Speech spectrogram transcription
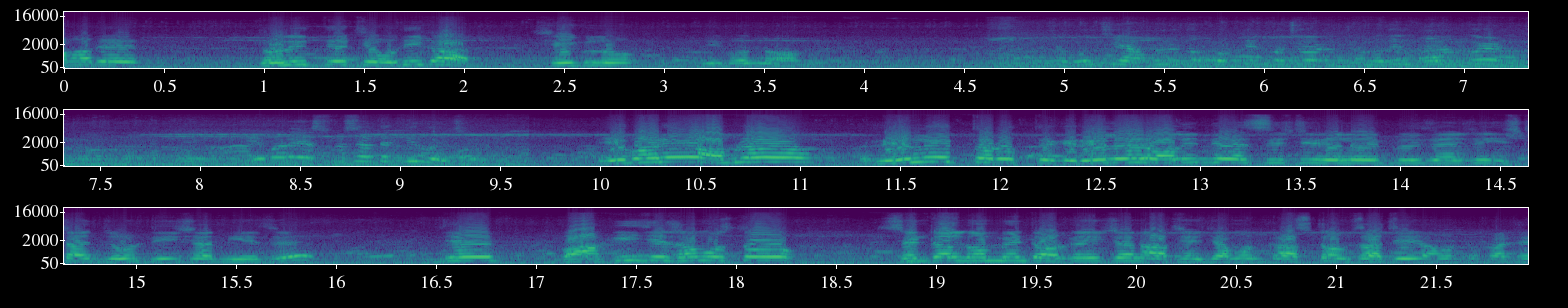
আমাদের দলিতদের যে অধিকার সেইগুলো বিপন্ন হবে। আচ্ছা, বলছি আপনারা তো প্রত্যেক বছর জন্মদিন পালন করেন। এবারে স্পেশালটা কি রয়েছে এবারে আমরা রেলের তরফ থেকে রেলের all India SST rail employees eastern zone decision নিয়েছে। যে বাকি যে সমস্ত সেন্ট্রাল গভর্নমেন্ট অর্গানাইজেশন আছে, যেমন কাস্টমস আছে, আমার আমাদের পাশে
